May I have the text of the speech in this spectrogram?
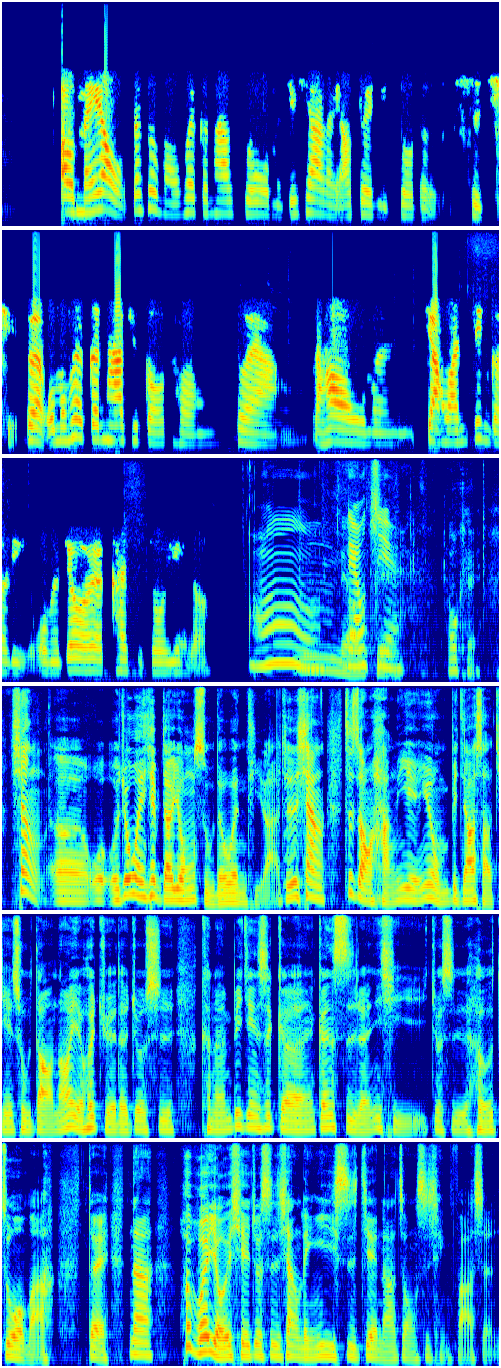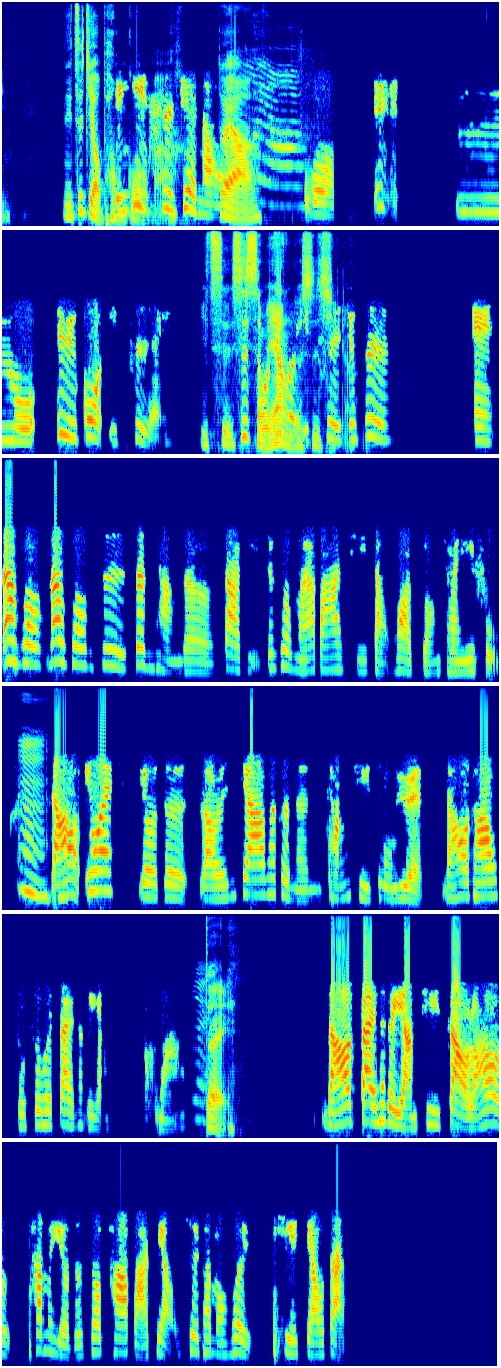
哦，没有，但是我们会跟他说，我们接下来要对你做的事情。对，我们会跟他去沟通。对啊，然后我们讲完敬个礼，我们就会开始作业了。哦，嗯，了解。OK，像呃，我我就问一些比较庸俗的问题啦，就是像这种行业，因为我们比较少接触到，然后也会觉得就是可能毕竟是跟跟死人一起就是合作嘛，对，那会不会有一些就是像灵异事件啊这种事情发生？你自己有碰过吗？灵异事件哦，对啊，我遇嗯，我遇过一次哎、欸，一次是什么样的事情、啊？一次就是。哎、欸，那时候那时候是正常的大体，就是我们要帮他洗澡、化妆、穿衣服。嗯，然后因为有的老人家他可能长期住院，然后他不是会戴那个氧气罩吗？对。然后戴那个氧气罩，然后他们有的时候怕拔掉，所以他们会贴胶带。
